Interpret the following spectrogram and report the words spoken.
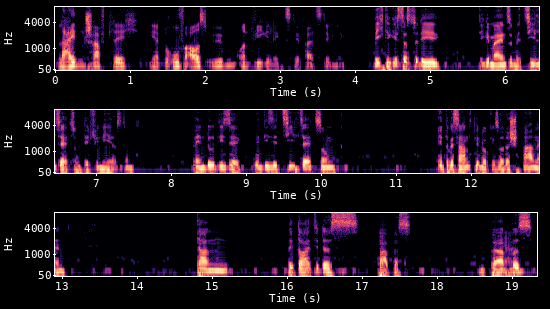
leidenschaftlich ihren Beruf ausüben und wie gelingt es dir, falls es dir gelingt? Wichtig ist, dass du die, die gemeinsame Zielsetzung definierst und wenn du diese, wenn diese Zielsetzung interessant genug ist oder spannend, dann bedeutet das Purpose. Purpose ja.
